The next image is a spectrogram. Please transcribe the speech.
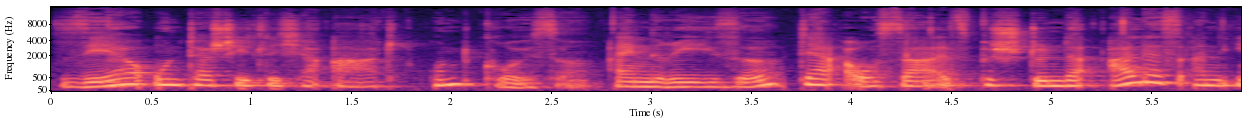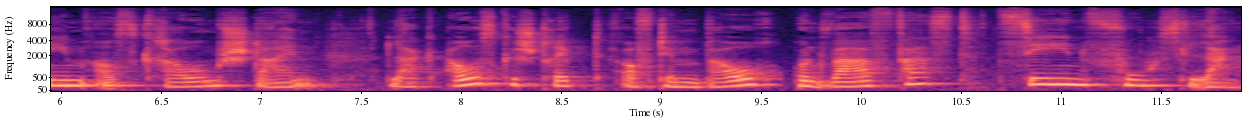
sehr unterschiedlicher Art und Größe. Ein Riese, der aussah, als bestünde alles an ihm aus grauem Stein, lag ausgestreckt auf dem Bauch und war fast zehn Fuß lang.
